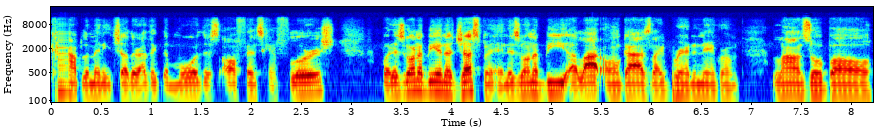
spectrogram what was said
complement each other, I think the more this offense can flourish. But it's going to be an adjustment and it's going to be a lot on guys like Brandon Ingram, Lonzo Ball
